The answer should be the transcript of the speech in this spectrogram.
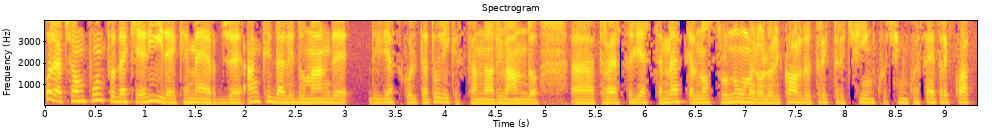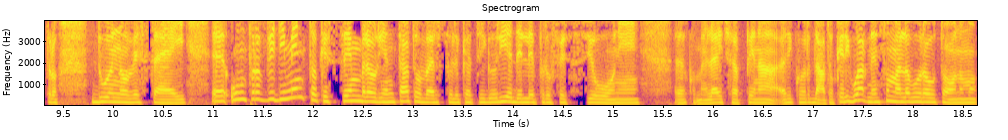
Ora c'è un punto da chiarire che emerge anche dalle domande degli ascoltatori che stanno arrivando eh, attraverso gli sms al nostro numero, lo ricordo 335 5634 296. Eh, un provvedimento che sembra orientato verso le categorie delle professioni, eh, come lei ci ha appena ricordato, che riguarda insomma il lavoro autonomo.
